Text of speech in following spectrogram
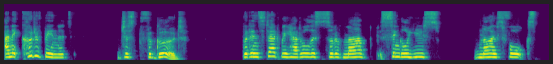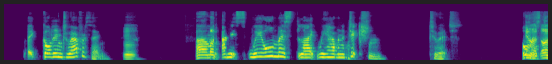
and it could have been just for good, but instead we had all this sort of mad single use knives, forks, it got into everything. Mm. Um, and it's, we almost like we have an addiction to it. yeah. Almost. I,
